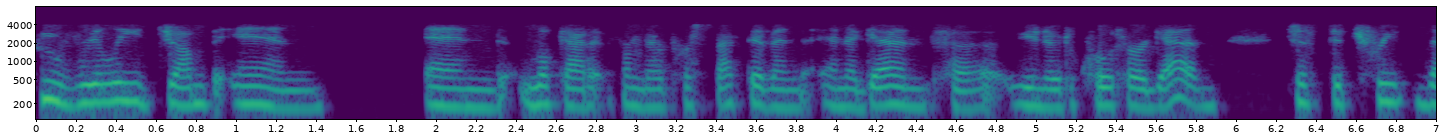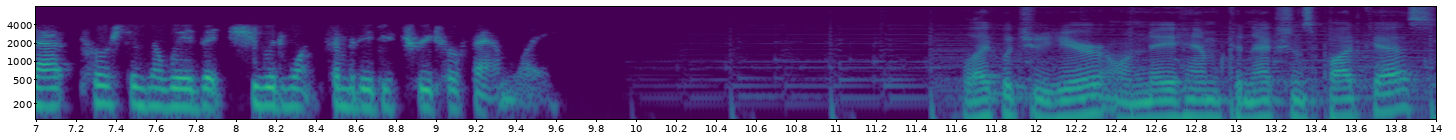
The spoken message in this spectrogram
who really jump in and look at it from their perspective. And, and again, to, you know, to quote her again, just to treat that person the way that she would want somebody to treat her family. Like what you hear on NAHAM Connections podcast?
